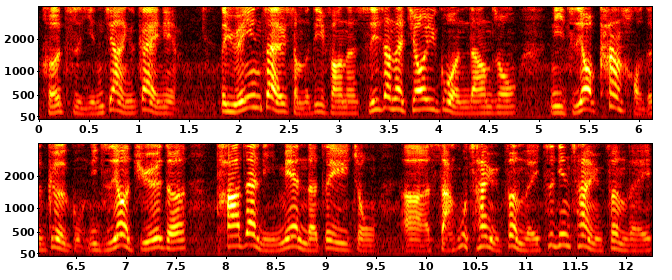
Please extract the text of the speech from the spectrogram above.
和止盈这样一个概念。的原因在于什么地方呢？实际上，在交易过程当中，你只要看好的个股，你只要觉得它在里面的这一种啊散户参与氛围、资金参与氛围、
